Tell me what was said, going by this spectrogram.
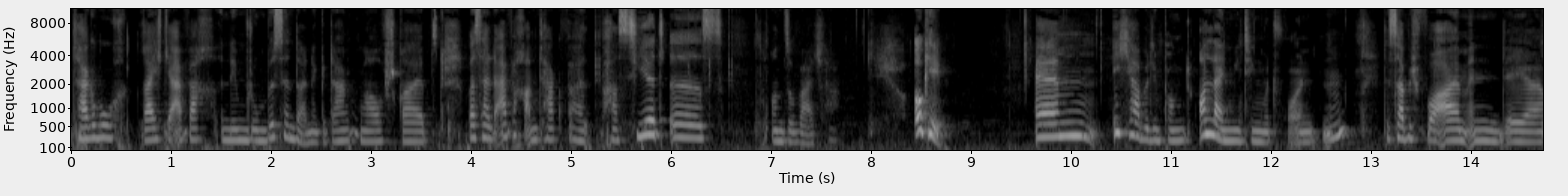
Tagebuch reicht ja einfach, indem du ein bisschen deine Gedanken aufschreibst, was halt einfach am Tag passiert ist und so weiter. Okay. Ähm, ich habe den Punkt Online-Meeting mit Freunden. Das habe ich vor allem in der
